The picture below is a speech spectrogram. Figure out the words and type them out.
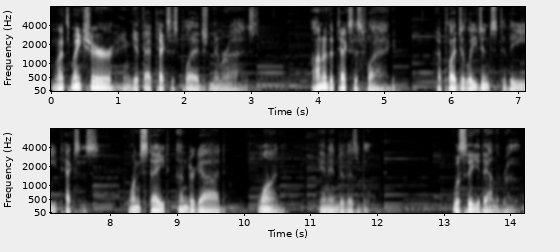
And let's make sure and get that Texas pledge memorized. Honor the Texas flag. I pledge allegiance to thee, Texas, one state under God, one and indivisible. We'll see you down the road.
